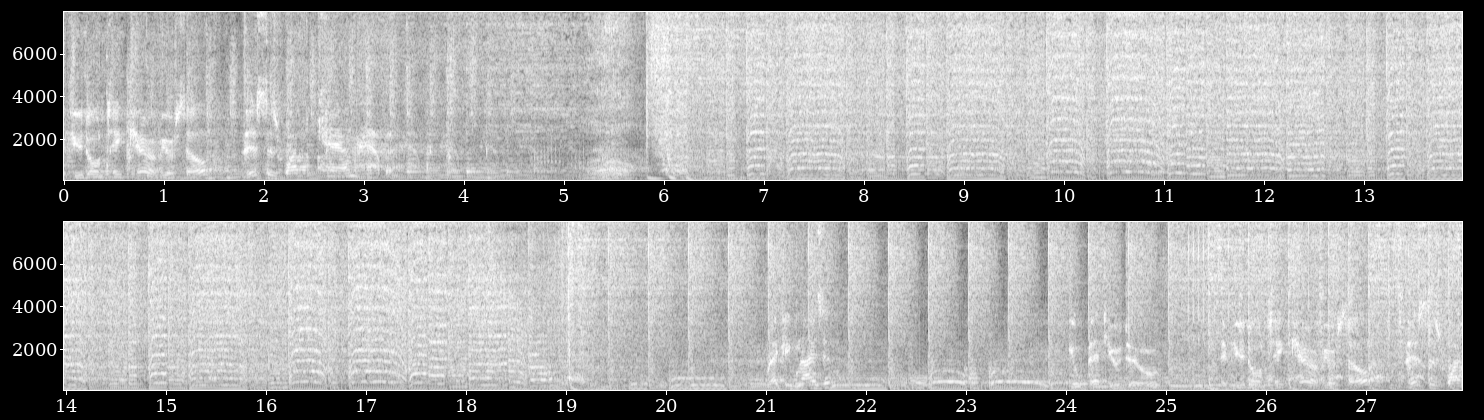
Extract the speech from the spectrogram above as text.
If you don't take care of yourself, this is what can happen. Recognize it? You bet you do. If you don't take care of yourself, this is what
